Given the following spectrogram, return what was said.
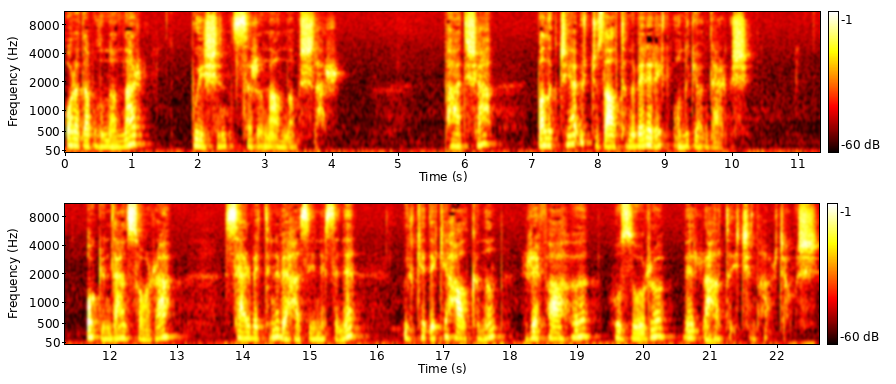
Orada bulunanlar bu işin sırrını anlamışlar. Padişah balıkçıya 300 altını vererek onu göndermiş. O günden sonra servetini ve hazinesini ülkedeki halkının refahı, huzuru ve rahatı için harcamış.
